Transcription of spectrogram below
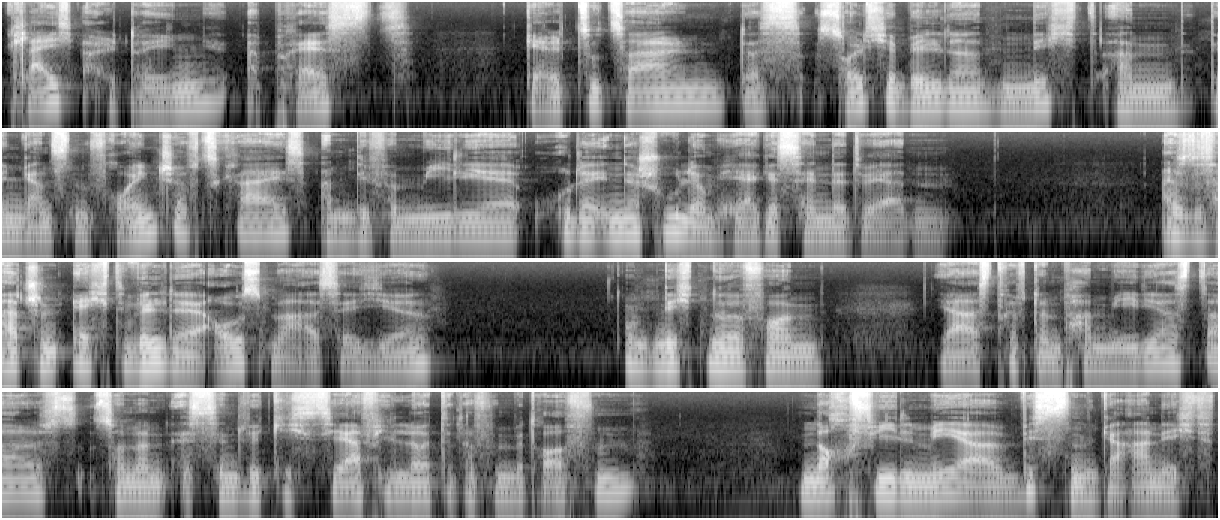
Gleichaltrigen erpresst, Geld zu zahlen, dass solche Bilder nicht an den ganzen Freundschaftskreis, an die Familie oder in der Schule umhergesendet werden. Also es hat schon echt wilde Ausmaße hier. Und nicht nur von, ja, es trifft ein paar Mediastars, sondern es sind wirklich sehr viele Leute davon betroffen noch viel mehr wissen gar nicht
